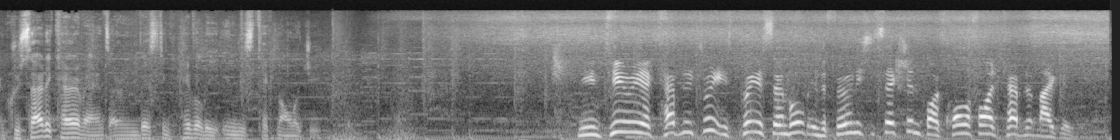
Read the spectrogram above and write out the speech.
and Crusader Caravans are investing heavily in this technology. The interior cabinetry is pre-assembled in the furniture section by qualified cabinet makers.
